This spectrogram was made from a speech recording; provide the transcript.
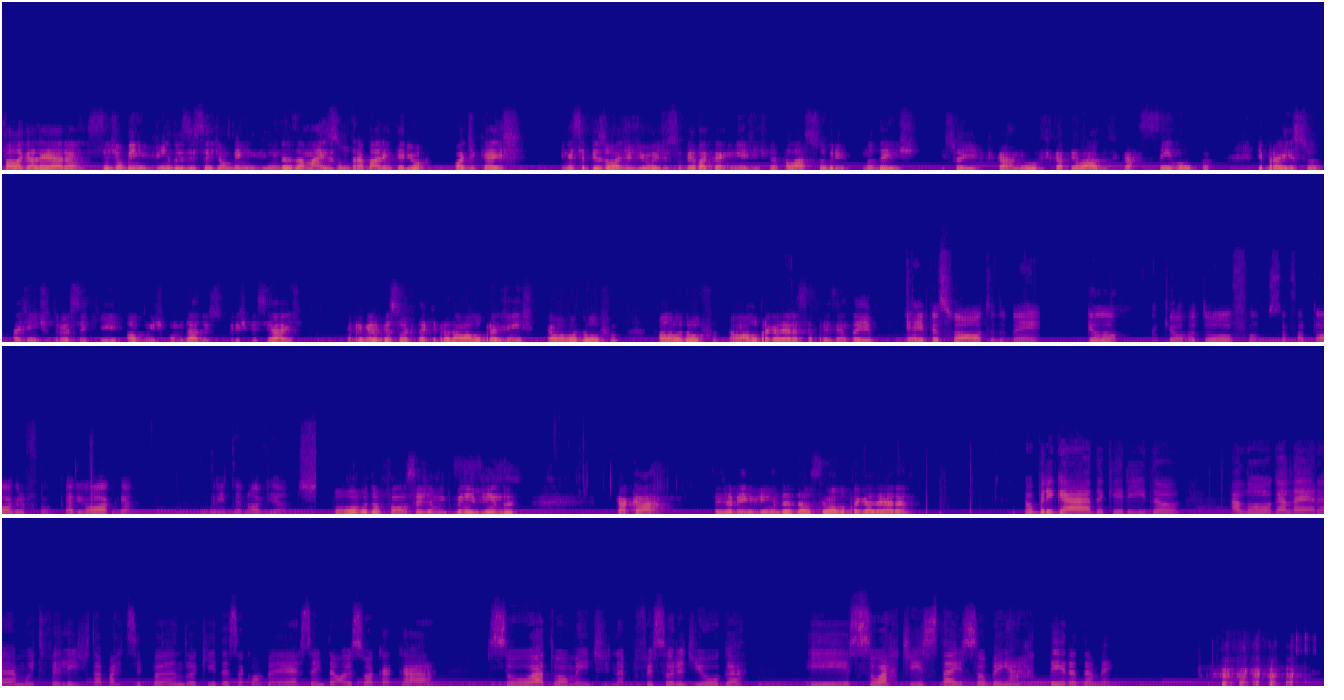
Fala galera, sejam bem-vindos e sejam bem-vindas a mais um Trabalho Interior Podcast. E nesse episódio de hoje, super bacaninha, a gente vai falar sobre nudez. Isso aí, ficar nu, ficar pelado, ficar sem roupa. E para isso, a gente trouxe aqui alguns convidados super especiais. A primeira pessoa que está aqui para dar um alô para a gente é o Rodolfo. Fala, Rodolfo, dá um alô para a galera, se apresenta aí. E aí, pessoal, tudo bem? Aqui é o Rodolfo, sou fotógrafo, carioca, 39 anos. Boa, Rodolfão, seja muito bem-vindo. Cacá, seja bem-vinda, dá o seu alô para a galera. Obrigada, querido. Alô, galera, muito feliz de estar participando aqui dessa conversa. Então, eu sou a Cacá, sou atualmente né, professora de yoga e sou artista e sou bem arteira também.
